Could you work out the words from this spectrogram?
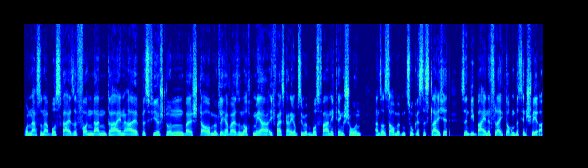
Und nach so einer Busreise von dann dreieinhalb bis vier Stunden bei Stau möglicherweise noch mehr, ich weiß gar nicht, ob sie mit dem Bus fahren, ich denke schon, ansonsten auch mit dem Zug ist das gleiche, sind die Beine vielleicht doch ein bisschen schwerer.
